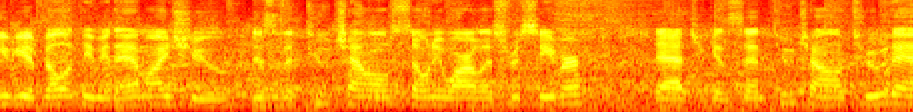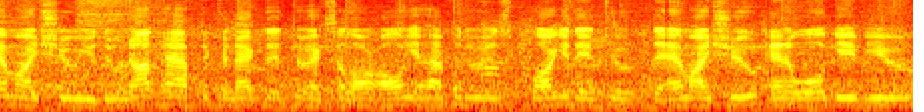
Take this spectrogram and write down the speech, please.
give you ability with MI shoe. This is a two channel Sony wireless receiver that you can send two channels through the MI shoe. You do not have to connect it to XLR. All you have to do is plug it into the MI shoe and it will give you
